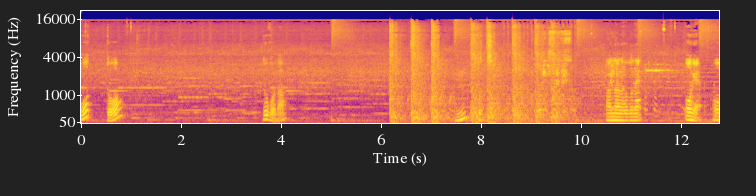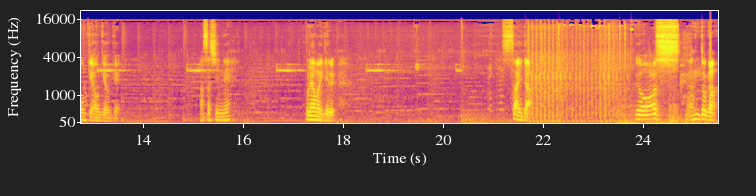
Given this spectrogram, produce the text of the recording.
おっと？どこだ？ん？こっち？あ、なるほどね。オーケー。オーケーオーケーオーケー。アサシンね。これはもういける。のさあ、いた。よーし。なんとか。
